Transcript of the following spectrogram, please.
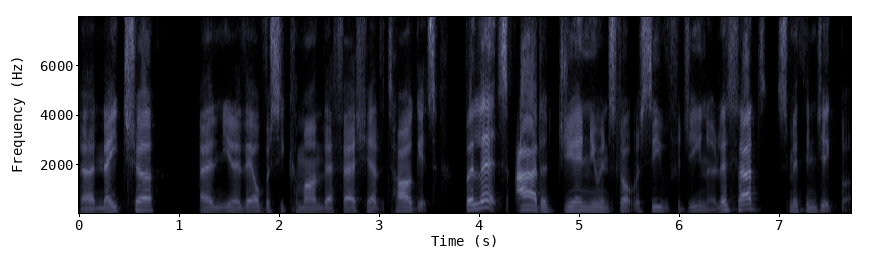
uh, nature and you know they obviously command their fair share of the targets. But let's add a genuine slot receiver for Geno. Let's add Smith-Njigba.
